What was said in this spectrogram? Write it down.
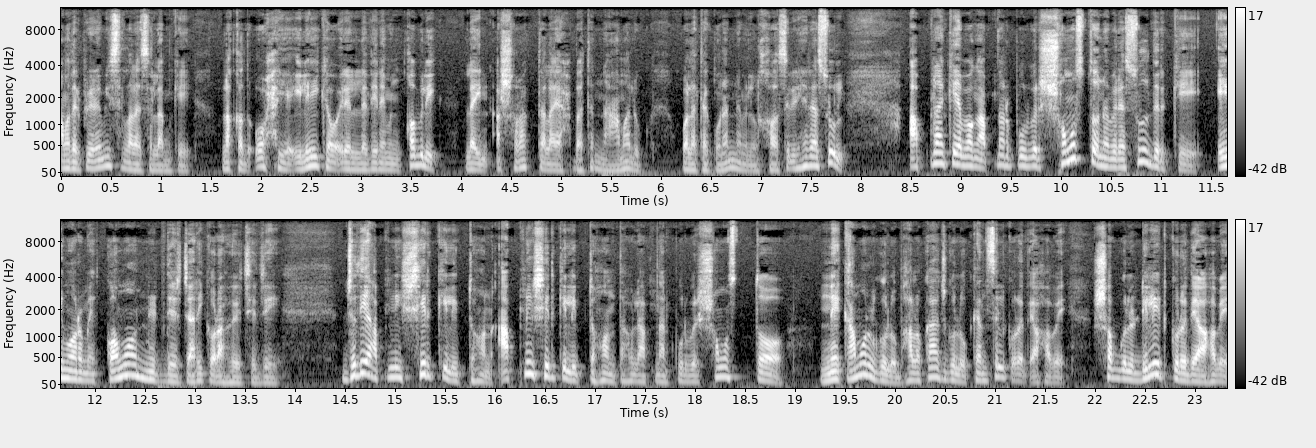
আমাদের প্রিয় নবী সাল্লাহ সাল্লামকে লাকাদ ওহাইয়া ইলাইকা ইলাল্লাদিন মিন ক্বাবলিক, লাইন আশরাকতা লা ইয়াহবাতান্না আমালুক ওয়ালা তাকুনান্না মিনাল খাসিরিন. হে রাসূল, আপনাকে এবং আপনার পূর্বের সমস্ত নবী রাসূলদেরকে এই মর্মে কমন নির্দেশ জারি করা হয়েছে যে যদি আপনি শিরকি লিপ্ত হন, আপনি শিরকি লিপ্ত হন, তাহলে আপনার পূর্বের সমস্ত নেকামলগুলো, ভালো কাজগুলো ক্যান্সেল করে দেওয়া হবে, সবগুলো ডিলিট করে দেওয়া হবে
